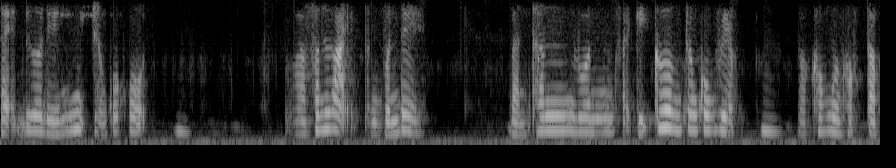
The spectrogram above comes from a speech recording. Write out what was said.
sẽ đưa đến nghị trường quốc hội và phân loại từng vấn đề bản thân luôn phải kỹ cương trong công việc ừ. và không ngừng học tập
